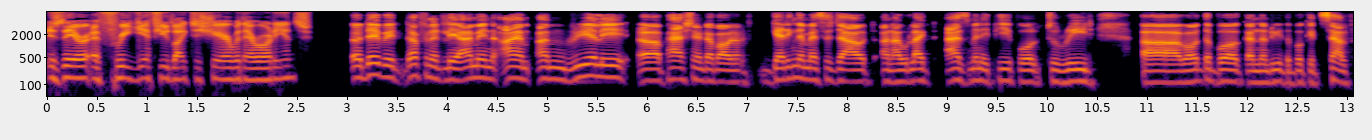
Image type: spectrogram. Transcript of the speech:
is there a free gift you'd like to share with our audience? Uh, David, definitely. I mean, I'm I'm really uh, passionate about getting the message out, and I would like as many people to read uh, about the book and then read the book itself.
